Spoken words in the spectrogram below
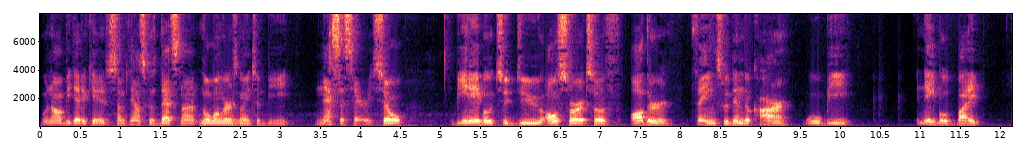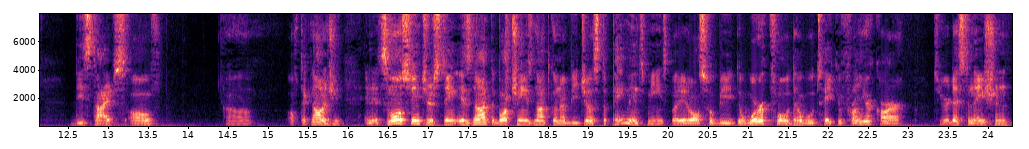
will now be dedicated to something else because that's not no longer is going to be necessary. So being able to do all sorts of other things within the car will be enabled by these types of uh, of technology. And it's most interesting is not the blockchain is not going to be just the payment means, but it also be the workflow that will take you from your car to your destination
